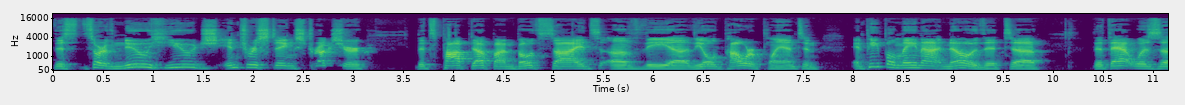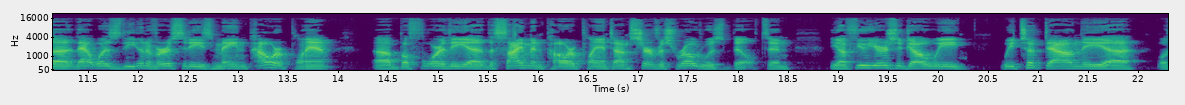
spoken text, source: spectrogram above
this sort of new huge interesting structure that's popped up on both sides of the uh, the old power plant and and people may not know that uh, that that was uh, that was the university's main power plant uh, before the uh, the Simon power plant on Service Road was built. And you know, a few years ago, we we took down the uh, well,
